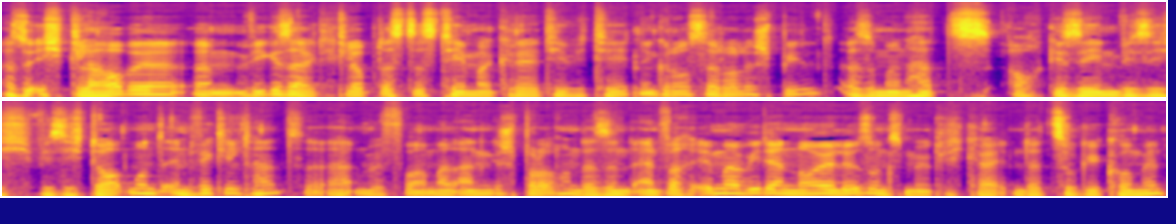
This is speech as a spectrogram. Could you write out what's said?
Also ich glaube, ähm, wie gesagt, ich glaube, dass das Thema Kreativität eine große Rolle spielt. Also man hat auch gesehen, wie sich, wie sich Dortmund entwickelt hat, äh, hatten wir vorher mal angesprochen. Da sind einfach immer wieder neue Lösungsmöglichkeiten dazugekommen.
